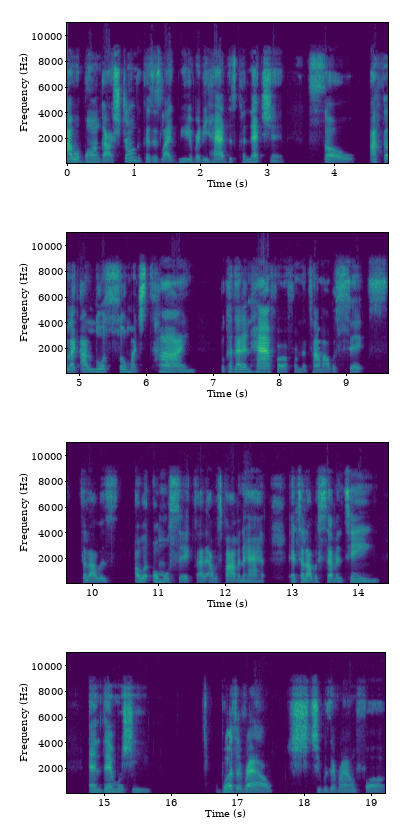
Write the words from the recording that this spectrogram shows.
our bond got stronger because it's like we already had this connection. So I feel like I lost so much time because I didn't have her from the time I was six till I was I was almost six. I, I was five and a half until I was 17. And then when she was around, she was around for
